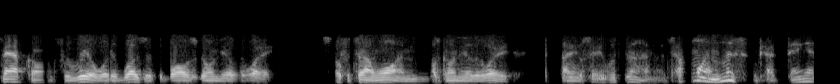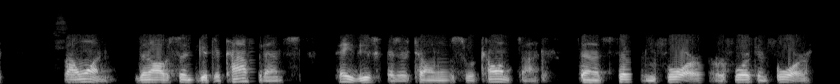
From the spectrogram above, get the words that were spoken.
snap count for real what it was if the ball is going the other way. So if it's on one, ball's going the other way. And he'll say, "What's it on?" It's on one. Listen, God dang it, it's on one. Then all of a sudden, get their confidence. Hey, these guys are telling us what count it's on. Then it's third and four or fourth and four,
